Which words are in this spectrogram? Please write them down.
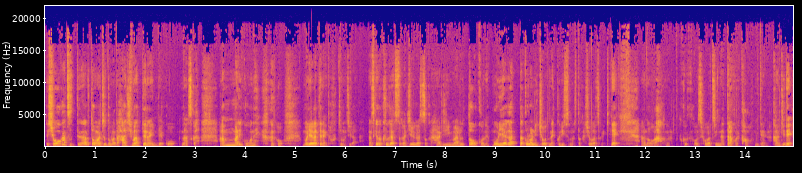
で、正月ってなると、まあ、ちょっとまだ始まってないんで、こう、なんすか、あんまりこうね、あの、盛り上がってないと、気持ちが。なんですけど、9月とか10月とか始まると、こうね、盛り上がった頃にちょうどね、クリスマスとか正月が来て、あの、あ、お正月になったらこれ買おう、みたいな感じで、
